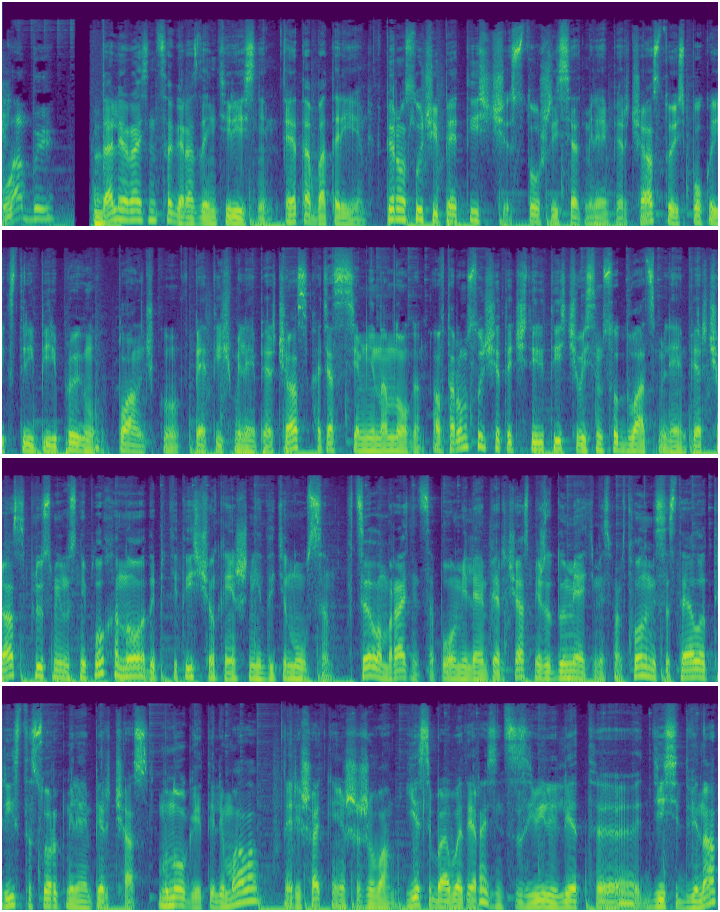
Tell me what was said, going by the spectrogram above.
Лады. Далее разница гораздо интереснее. Это батарея. В первом случае 5160 мАч, то есть Poco X3 перепрыгнул планочку в 5000 мАч, хотя совсем не намного. А во втором случае это 4820 мАч, плюс-минус неплохо, но до 5000 он, конечно, не дотянулся. В целом разница по мАч между двумя этими смартфонами составила 340 мАч. Много это или мало, решать, конечно же, вам. Если бы об этой разнице заявили лет 10-12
